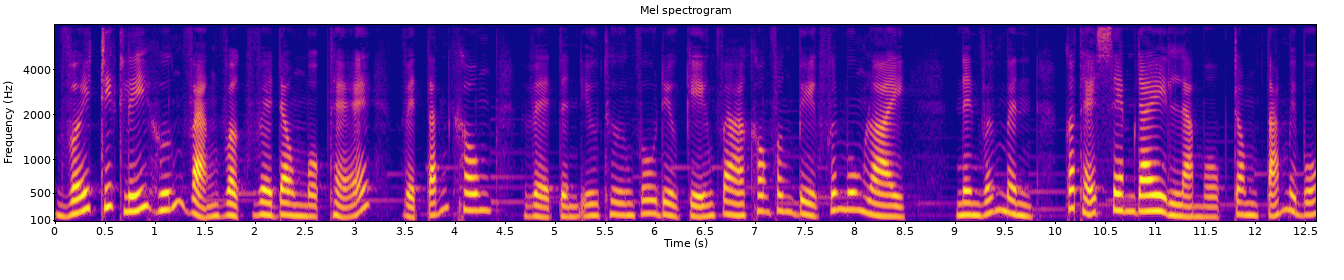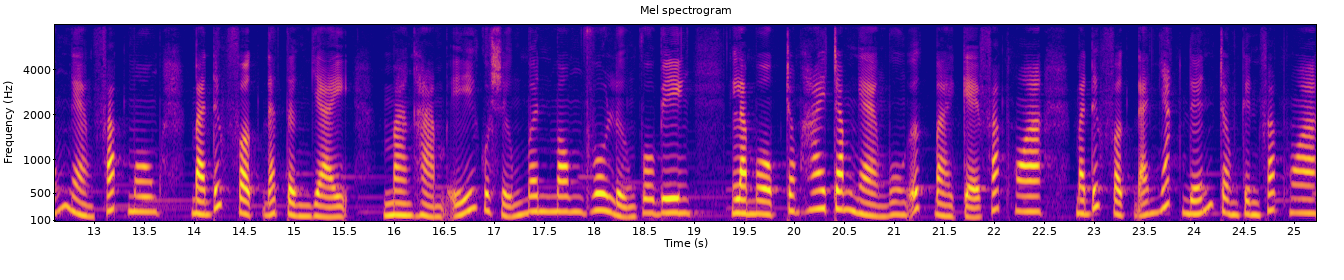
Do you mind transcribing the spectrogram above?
với triết lý hướng vạn vật về đồng một thể, về tánh không, về tình yêu thương vô điều kiện và không phân biệt với muôn loài. Nên với mình, có thể xem đây là một trong 84.000 pháp môn mà Đức Phật đã từng dạy, mang hàm ý của sự mênh mông vô lượng vô biên, là một trong 200.000 muôn ức bài kệ Pháp Hoa mà Đức Phật đã nhắc đến trong Kinh Pháp Hoa,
